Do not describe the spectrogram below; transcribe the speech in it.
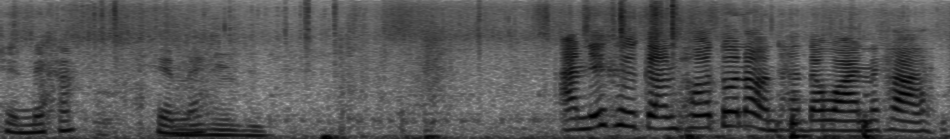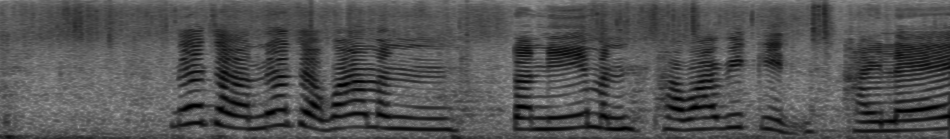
เห็นไหมคะเห็นไหมอันนี้คือการเพาะต้นอ่อนทานตะวันนะคะ เนื่องจากเนื่องจากว่ามันตอนนี้มันภาวะวิกฤตภัยแล้ง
